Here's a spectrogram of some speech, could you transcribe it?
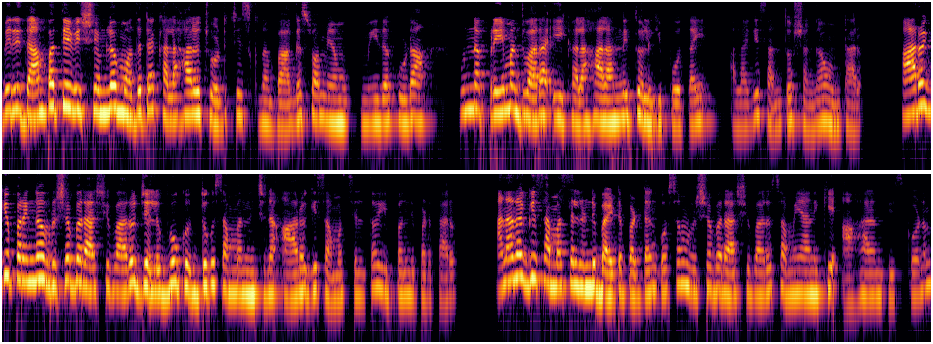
వీరి దాంపత్య విషయంలో మొదట కలహాలు చోటు చేసుకున్న భాగస్వామ్యం మీద కూడా ఉన్న ప్రేమ ద్వారా ఈ కలహాలన్నీ తొలగిపోతాయి. అలాగే సంతోషంగా ఉంటారు. ఆరోగ్యపరంగా వృషభ రాశి వారు జలుబు గొంతుకు సంబంధించిన ఆరోగ్య సమస్యలతో ఇబ్బంది పడతారు. అనారోగ్య సమస్యల నుండి బయటపడడం కోసం వృషభ రాశి వారు సమయానికి ఆహారం తీసుకోవడం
